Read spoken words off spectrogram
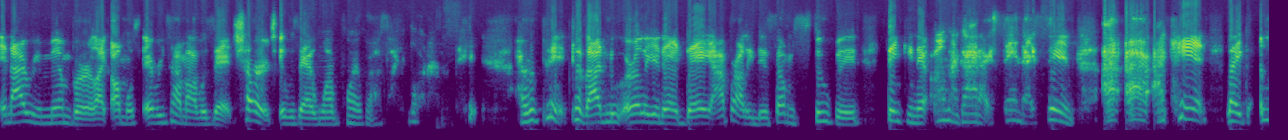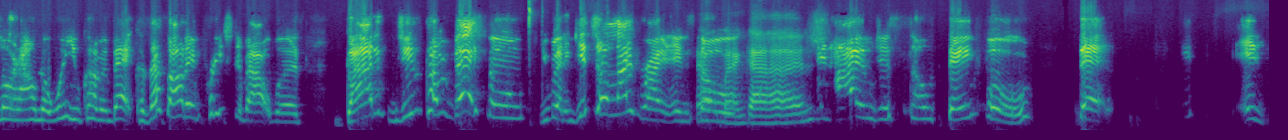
and i remember like almost every time i was at church it was at one point where i was like lord i repent i repent because i knew earlier that day i probably did something stupid thinking that oh my god i sinned i sinned i i, I can't like lord i don't know when you coming back because that's all they preached about was God is Jesus coming back soon. You better get your life right. And so, oh my gosh. And I am just so thankful that it, it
